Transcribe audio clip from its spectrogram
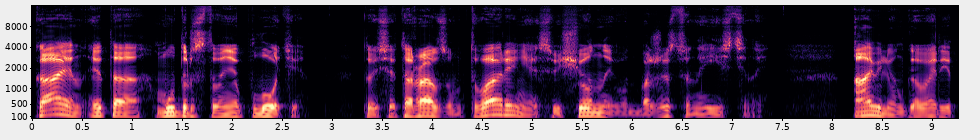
Каин – это мудрствование плоти, то есть это разум твари, не освященный вот божественной истиной. Авель, он говорит,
